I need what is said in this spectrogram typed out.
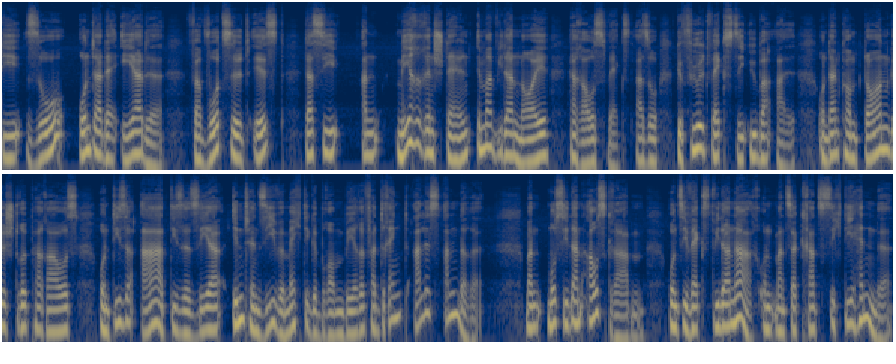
die so unter der Erde verwurzelt ist, dass sie an mehreren Stellen immer wieder neu herauswächst. Also gefühlt wächst sie überall. Und dann kommt Dorngestrüpp heraus und diese Art, diese sehr intensive, mächtige Brombeere verdrängt alles andere. Man muss sie dann ausgraben und sie wächst wieder nach und man zerkratzt sich die Hände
